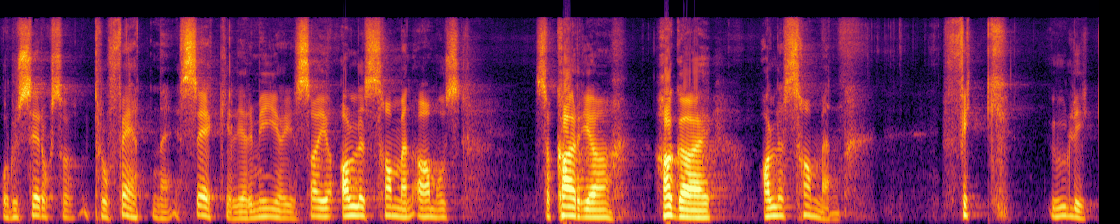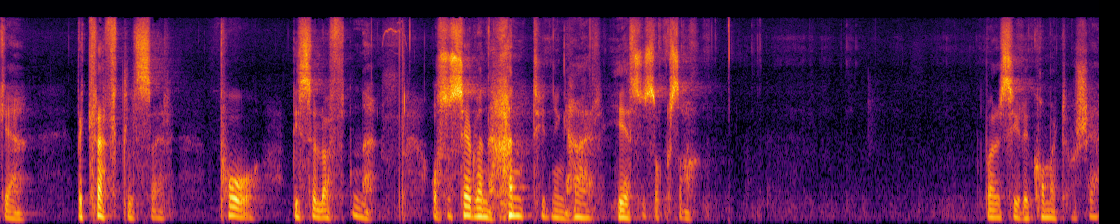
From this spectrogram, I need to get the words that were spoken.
Og du ser også profetene Esekiel, Jeremia, Jesaja, alle sammen, Amos, Zakaria, Haggai Alle sammen fikk ulike bekreftelser på disse løftene. Og så ser du en hentydning her. Jesus også. Bare sier det kommer til å skje.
